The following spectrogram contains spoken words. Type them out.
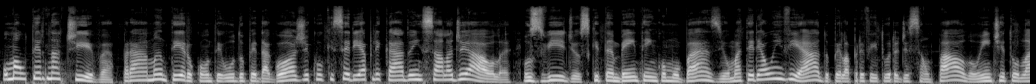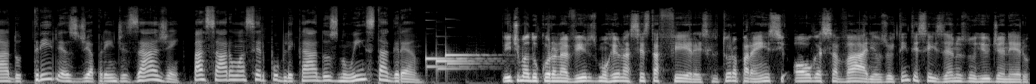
uma alternativa para manter o conteúdo pedagógico que seria aplicado em sala de aula. Os vídeos, que também têm como base o material enviado pela Prefeitura de São Paulo, intitulado Trilhas de Aprendizagem, aprendizagem passaram a ser publicados no Instagram. Vítima do coronavírus, morreu na sexta-feira a escritora paraense Olga Savari, aos 86 anos, no Rio de Janeiro.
